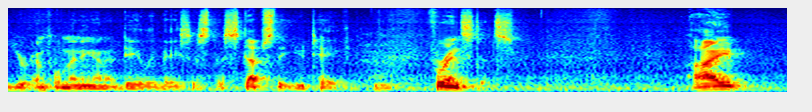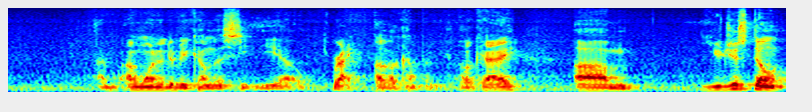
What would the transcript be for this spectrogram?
you're implementing on a daily basis, the steps that you take. For instance, I, I- wanted to become the CEO Right. of a company, okay? Um, you just don't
